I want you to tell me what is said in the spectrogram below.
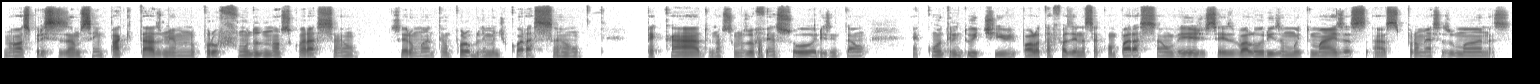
Nós precisamos ser impactados mesmo no profundo do nosso coração. O ser humano tem um problema de coração, pecado, nós somos ofensores, então é contra-intuitivo. E Paulo está fazendo essa comparação. Veja, vocês valorizam muito mais as, as promessas humanas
